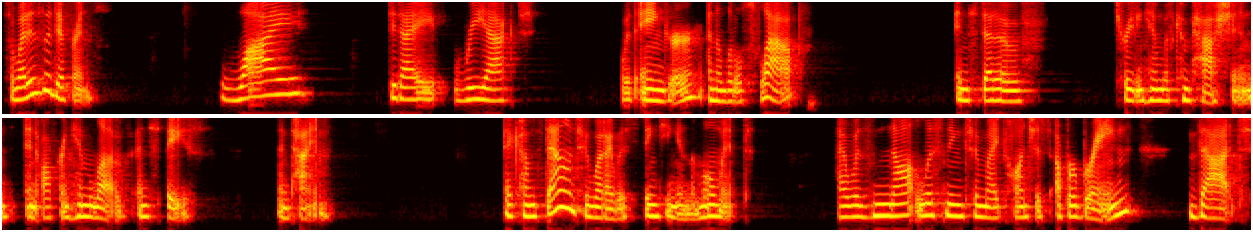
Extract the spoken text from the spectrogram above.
So, what is the difference? Why did I react with anger and a little slap instead of treating him with compassion and offering him love and space and time? It comes down to what I was thinking in the moment. I was not listening to my conscious upper brain that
